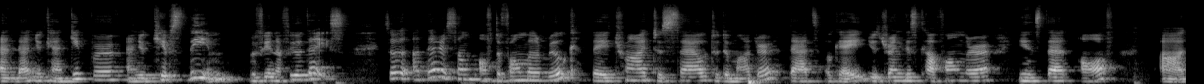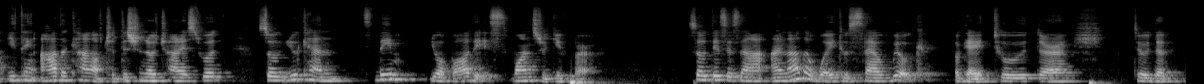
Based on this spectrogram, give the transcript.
and then you can give birth and you keep slim within a few days. So uh, there is some of the formula milk they try to sell to the mother that okay, you drink this kind of formula instead of uh, eating other kind of traditional Chinese food, so you can slim your bodies once you give birth. So this is a, another way to sell milk, okay, to the to the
